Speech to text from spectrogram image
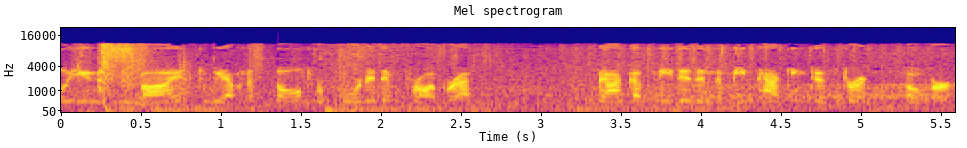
All units advised, we have an assault reported in progress. Backup needed in the meatpacking district. Over.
